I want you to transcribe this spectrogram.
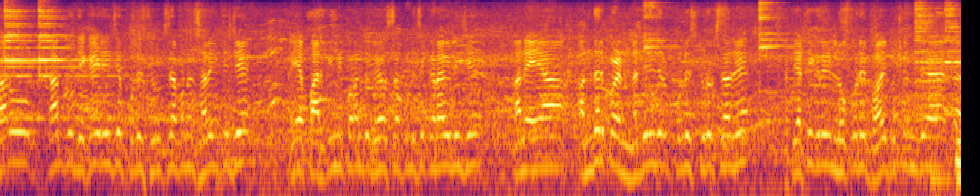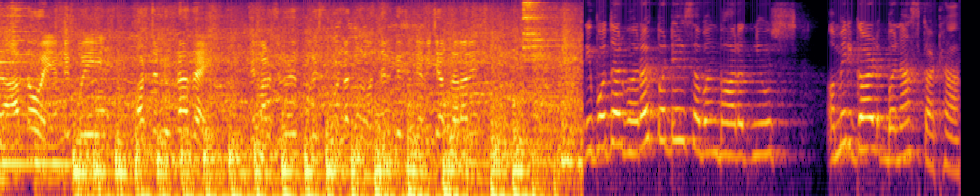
સારું કામ દેખાઈ રહી છે. પોલીસ સુરક્ષા પણ સારી રીતે છે. અહીંયા પાર્કિંગની પરંતુ વ્યવસ્થા પોલીસે કરાવેલી છે. અને અહીંયા અંદર પણ નદીની અંદર પોલીસ સુરક્ષા છે. ત્યાંથી કરીને લોકોને ભાવિ ભક્તો જે આવતા હોય, એમને કોઈ અડચણરૂપ ના થાય, તે માટે પોલીસ વંદન કરી છે વિચાર ધરાવે રિપોર્ટર ભરત પટેલ, સંબંધ ભારત ન્યૂઝ, અમીરગઢ, બનાસકાંઠા.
